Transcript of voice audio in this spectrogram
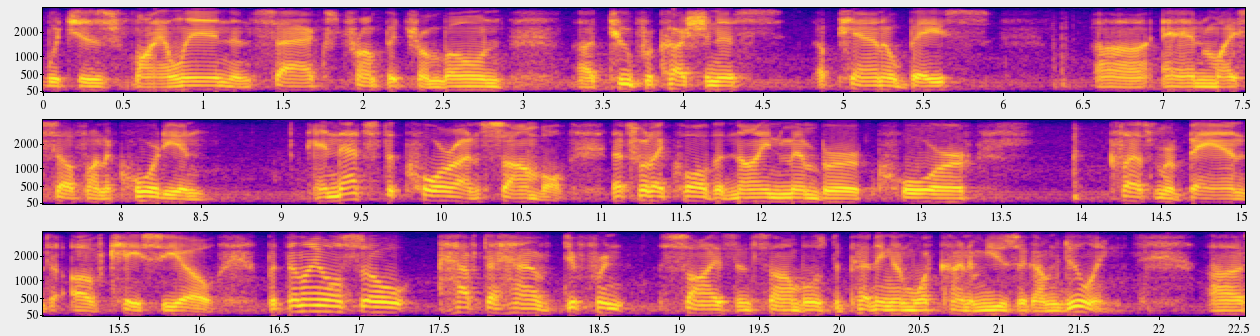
which is violin and sax, trumpet, trombone, uh, two percussionists, a piano, bass, uh, and myself on accordion. And that's the core ensemble. That's what I call the nine member core klezmer band of KCO. But then I also have to have different size ensembles depending on what kind of music I'm doing. Uh,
